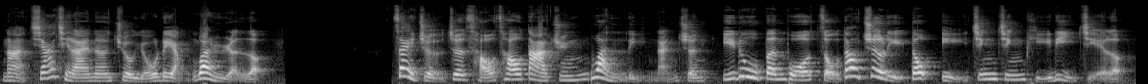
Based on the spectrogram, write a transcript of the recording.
那加起来呢就有两万人了。再者，这曹操大军万里南征，一路奔波走到这里都已经精疲力竭了，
